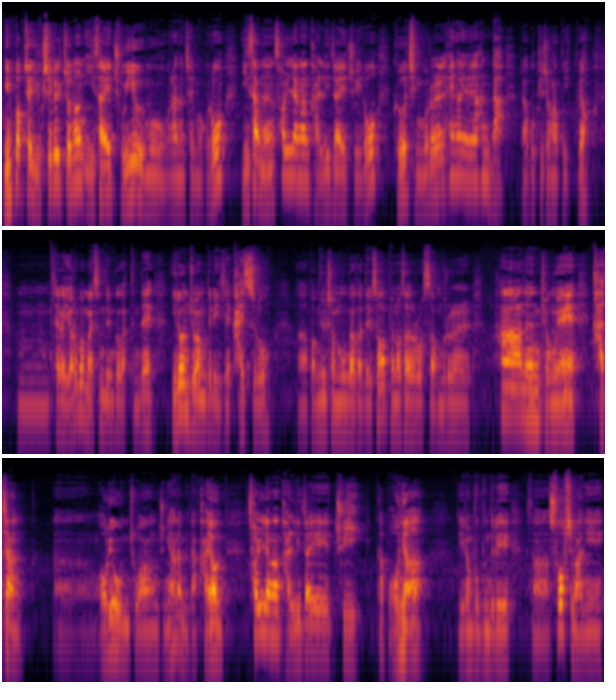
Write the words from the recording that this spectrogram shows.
민법 제61조는 이사의 주의 의무라는 제목으로 이사는 선량한 관리자의 주의로 그 직무를 행하여야 한다라고 규정하고 있고요. 음, 제가 여러 번 말씀드린 것 같은데 이런 조항들이 이제 갈수록 어, 법률 전문가가 돼서 변호사로서 업무를 하는 경우에 가장 어, 어려운 조항 중의 하나입니다. 과연 선량한 관리자의 주의가 뭐냐 이런 부분들이 어, 수없이 많이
